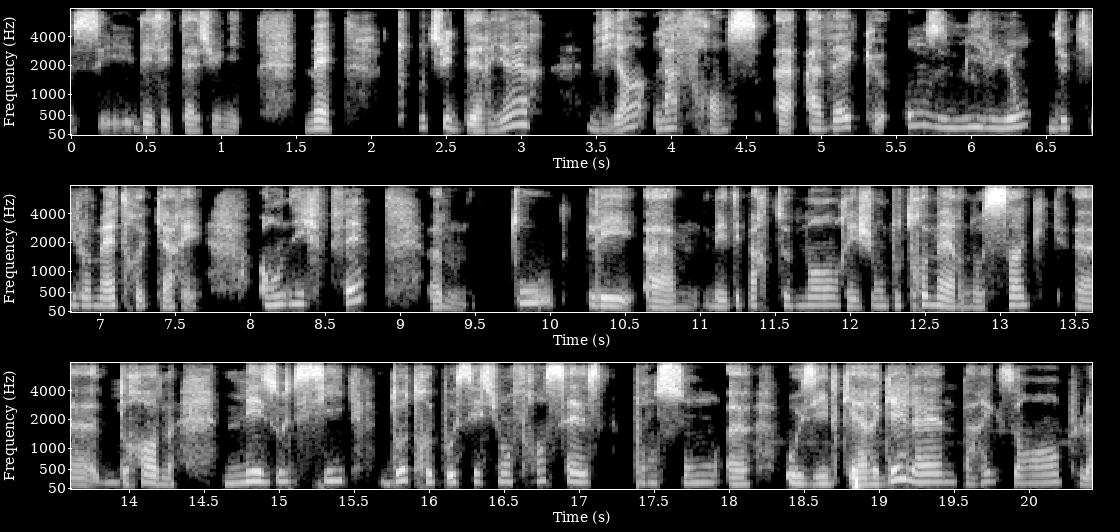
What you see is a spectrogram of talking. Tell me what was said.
c'est les États-Unis. Mais tout de suite derrière, vient la France avec 11 millions de kilomètres carrés. En effet, tous les, départements, régions d'outre-mer, nos cinq DROM, mais aussi d'autres possessions françaises, pensons aux îles Kerguelen par exemple,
